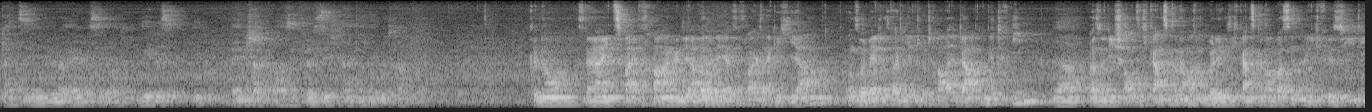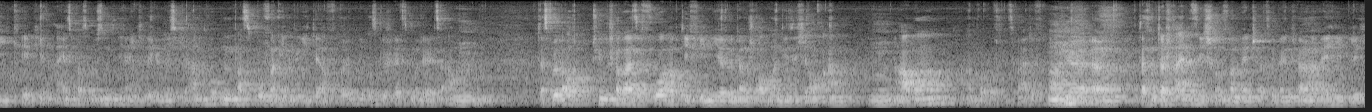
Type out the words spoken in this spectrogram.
ganz individuell, dass ihr jedes Venture quasi für sich einfach nur betrachtet? Genau, das sind eigentlich zwei Fragen. Die andere, die erste Frage ist eigentlich ja. Unsere Ventures agieren total datengetrieben. Ja. Also die schauen sich ganz genau an, überlegen sich ganz genau, was sind eigentlich für sie die KPIs, was müssen sie eigentlich regelmäßig angucken, was, wovon hängt eigentlich der Erfolg ihres Geschäftsmodells ab. Mhm. Das wird auch typischerweise vorab definiert und dann schaut man die sich auch an. Mhm. Aber, Antwort auf die zweite Frage, mhm. ähm, das unterscheidet sich schon von Venture zu Venture erheblich.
